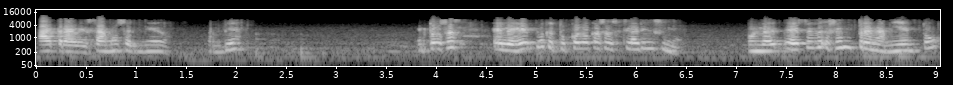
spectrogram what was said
Atravesamos el miedo también. Entonces, el ejemplo que tú colocas es clarísimo. Con ese, ese entrenamiento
